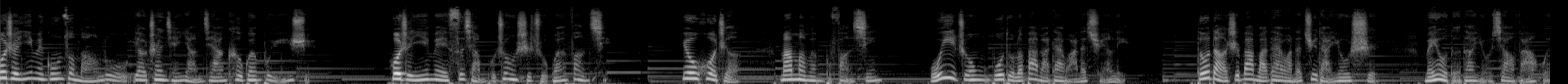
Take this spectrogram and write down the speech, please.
或者因为工作忙碌要赚钱养家，客观不允许；或者因为思想不重视，主观放弃；又或者妈妈们不放心，无意中剥夺了爸爸带娃的权利，都导致爸爸带娃的巨大优势没有得到有效发挥。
